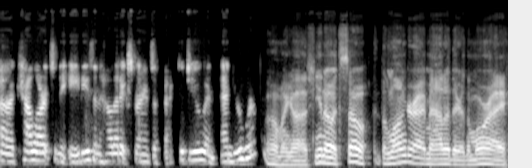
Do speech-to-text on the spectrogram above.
uh, Cal Arts in the 80s and how that experience affected you and, and your work? Oh my gosh. You know, it's so the longer I'm out of there, the more I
